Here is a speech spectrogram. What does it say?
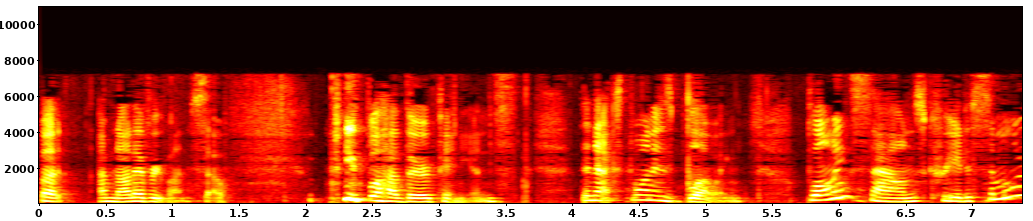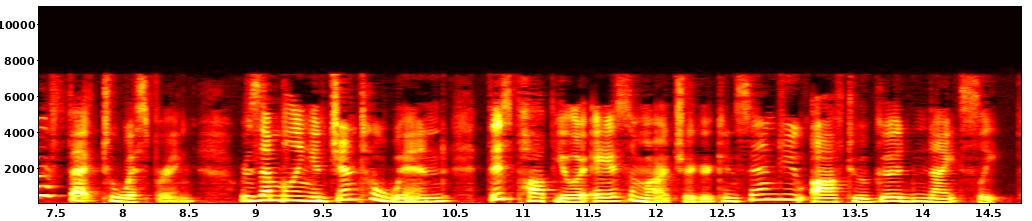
But I'm not everyone, so people have their opinions. The next one is blowing. Blowing sounds create a similar effect to whispering. Resembling a gentle wind, this popular ASMR trigger can send you off to a good night's sleep.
